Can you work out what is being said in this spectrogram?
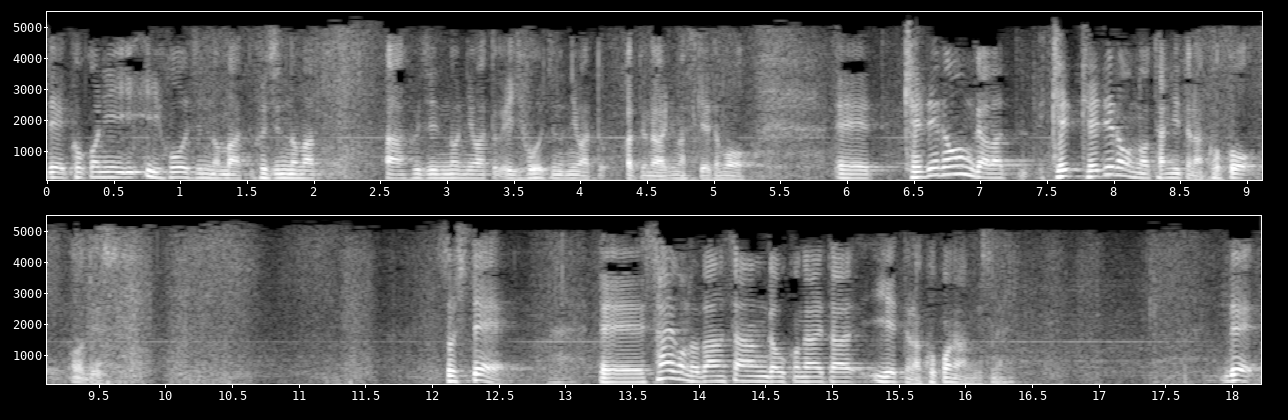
でここに異邦人の間婦人の間婦人の庭とか異邦人の庭とかっていうのがありますけれども、えー、ケデロン川ケケデロンの谷というのはここです。そして、えー、最後の晩餐が行われた家っていうのはここなんですね。で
